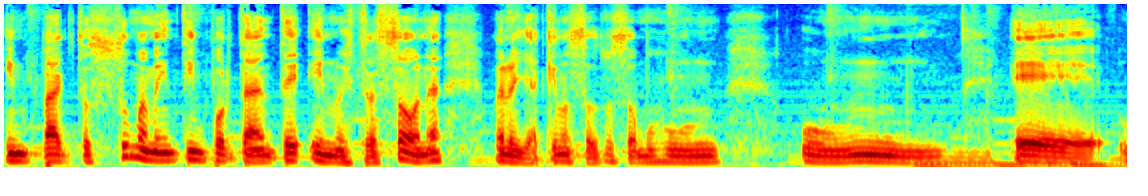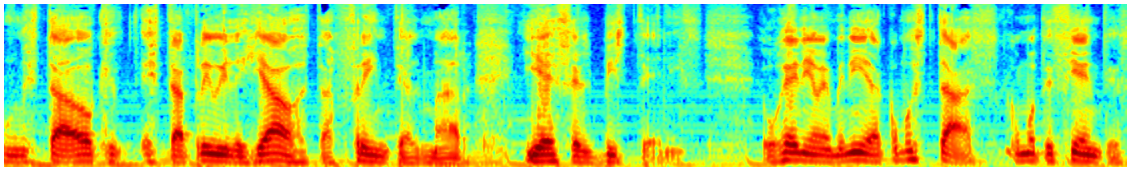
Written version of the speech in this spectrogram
impacto sumamente importante en nuestra zona, bueno, ya que nosotros somos un, un, eh, un estado que está privilegiado, está frente al mar, y es el beach tenis. Eugenia, bienvenida, ¿cómo estás? ¿Cómo te sientes?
